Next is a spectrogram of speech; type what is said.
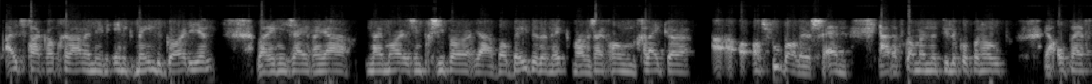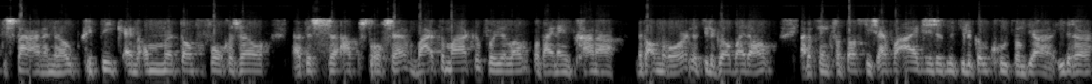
uitspraak had gedaan in, in ik meen The Guardian. Waarin hij zei van ja, Neymar is in principe ja, wel beter dan ik, maar we zijn gewoon gelijke als voetballers. En ja, dat kwam er natuurlijk op een hoop ja, ophef te staan en een hoop kritiek. En om het dan vervolgens wel, ja, dus uh, apostros, hè, waar te maken voor je land. Want hij neemt Ghana met andere hoor, natuurlijk wel bij de hand. Ja, dat vind ik fantastisch. En voor Ajax is het natuurlijk ook goed, want ja, iedere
